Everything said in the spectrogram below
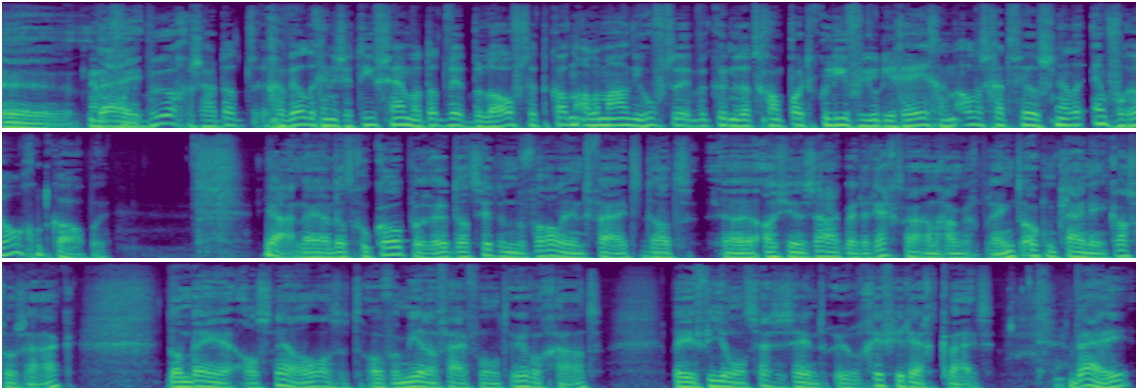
Uh, maar voor de burger zou dat een geweldig initiatief zijn, want dat werd beloofd. Het kan allemaal, die hoeft, we kunnen dat gewoon particulier voor jullie regelen. Alles gaat veel sneller en vooral goedkoper. Ja, nou ja, dat goedkopere, dat zit hem vooral in het feit dat uh, als je een zaak bij de rechter aanhanger brengt, ook een kleine incassozaak, dan ben je al snel, als het over meer dan 500 euro gaat, ben je 476 euro griffierecht kwijt. Ja. Wij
